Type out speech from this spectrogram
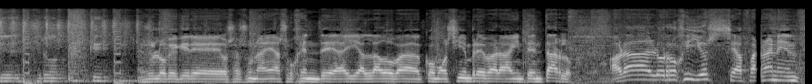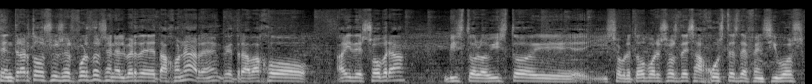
Eso es lo que quiere Osasuna, ¿eh? a su gente ahí al lado, como siempre, para intentarlo. Ahora los rojillos se afanan en centrar todos sus esfuerzos en el verde de Tajonar, ¿eh? que trabajo hay de sobra visto lo visto y, sobre todo por esos desajustes defensivos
